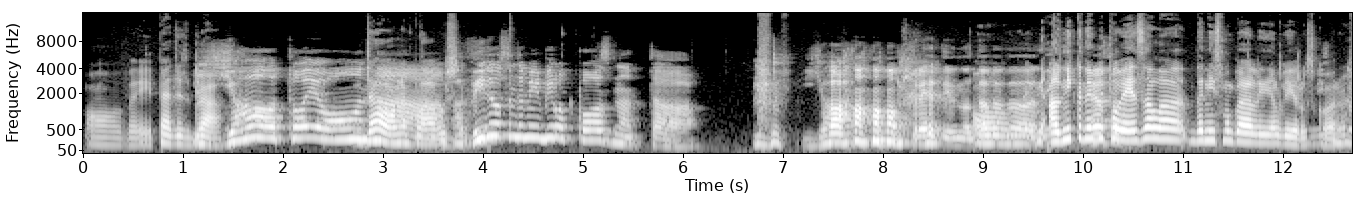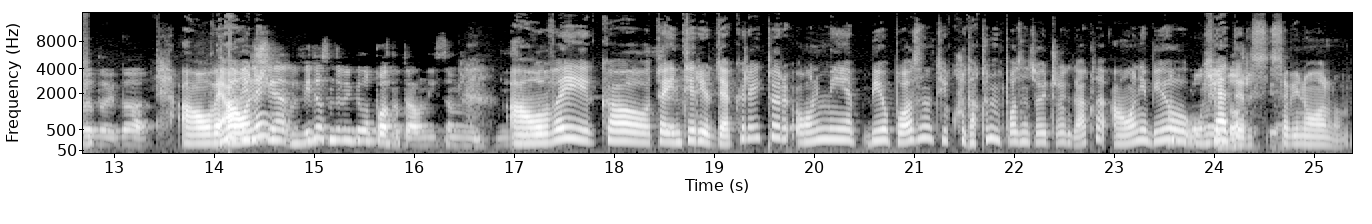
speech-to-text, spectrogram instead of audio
ovaj, padded bra. Ja, to je ona. Da, ona plavuša. Pa video sam da mi je bila poznata. ja, predivno, da, da, da. Ove, ali nikad ne bi sam... povezala da nismo gledali Elviru skoro. Nismo gledali, da. A ove, da, a one... Vidiš, ja, video sam da mi je bila poznata, ali nisam... nisam a ovaj, kao taj interior decorator, on mi je bio poznat, ko, dakle mi je poznat ovaj čovjek, dakle, a on je bio u Headers sa Vinonom.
